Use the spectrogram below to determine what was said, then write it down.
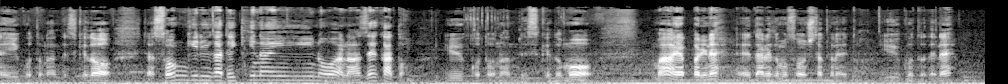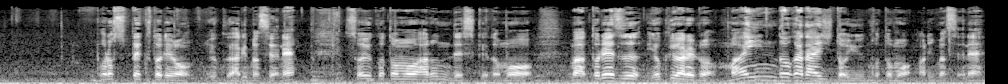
ね、いうことなんですけどじゃあ損切りができないのはなぜかということなんですけどもまあやっぱりね誰でも損したくないということでね。プロスペクト理論よくありますよね。そういうこともあるんですけどもまあとりあえずよく言われるのはマインドが大事ということもありますよね。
